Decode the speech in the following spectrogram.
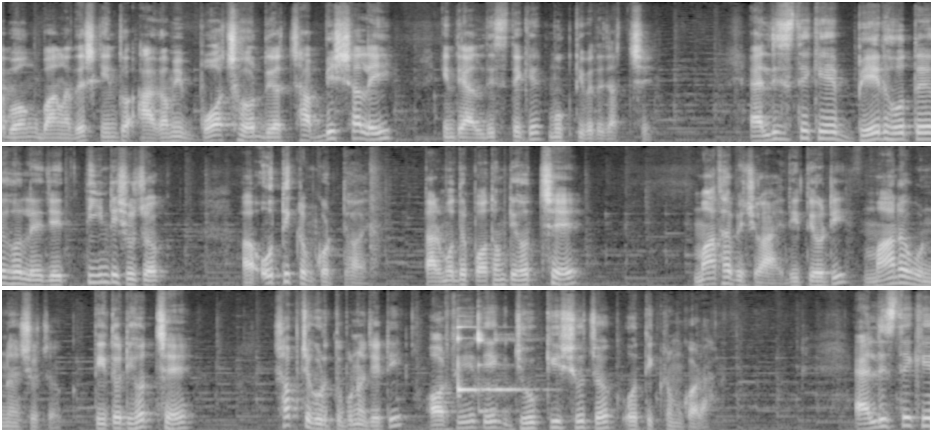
এবং বাংলাদেশ কিন্তু আগামী বছর দু হাজার ছাব্বিশ সালেই কিন্তু এলডিসি থেকে মুক্তি পেতে যাচ্ছে। এলডিসি থেকে বের হতে হলে যে তিনটি সূচক অতিক্রম করতে হয়। তার মধ্যে প্রথমটি হচ্ছে মাথাপিছু আয়, দ্বিতীয়টি মানব উন্নয়ন সূচক, তৃতীয়টি হচ্ছে সবচেয়ে গুরুত্বপূর্ণ যেটি অর্থনৈতিক ঝুঁকি সূচক অতিক্রম করা। অ্যালিস থেকে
